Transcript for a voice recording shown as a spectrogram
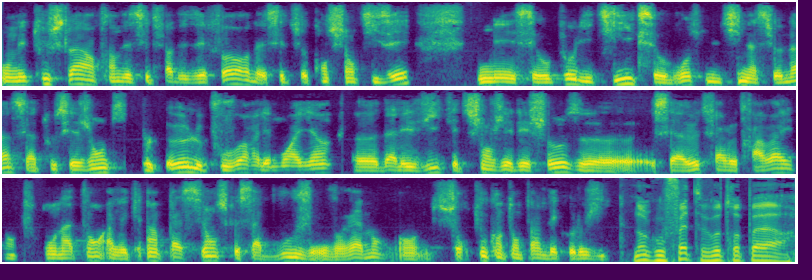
on est tous là en train d'essayer de faire des efforts, d'essayer de se conscientiser, mais c'est aux politiques, c'est aux grosses multinationales, c'est à tous ces gens qui eux le pouvoir et les moyens euh, d'aller vite et de changer les choses, euh, c'est à eux de faire le travail. On attend avec impatience que ça bouge vraiment, surtout quand on parle d'écologie. Donc vous faites votre part.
